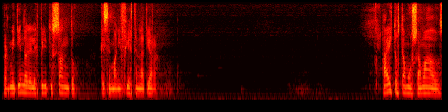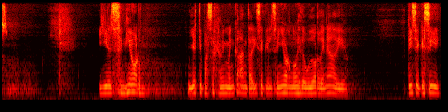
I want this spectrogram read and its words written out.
permitiéndole al Espíritu Santo que se manifieste en la tierra. A esto estamos llamados. Y el Señor, y este pasaje a mí me encanta, dice que el Señor no es deudor de nadie. Dice que si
